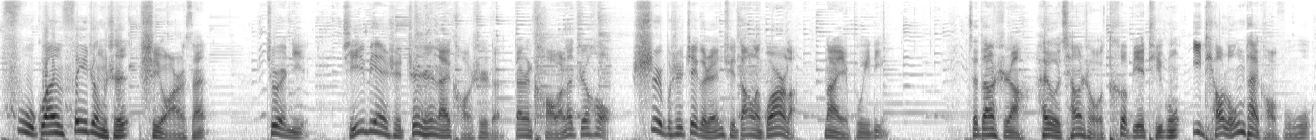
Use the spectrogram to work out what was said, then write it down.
副官非正身十有二三，就是你即便是真人来考试的，但是考完了之后是不是这个人去当了官了，那也不一定。在当时啊，还有枪手特别提供一条龙代考服务，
